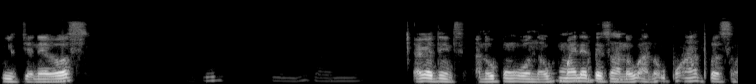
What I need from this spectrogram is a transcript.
who is generous. Everything an open one, an open-minded person, an open-handed person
